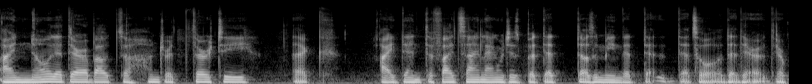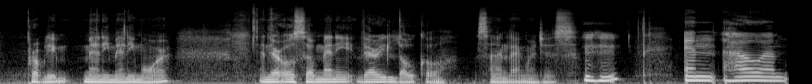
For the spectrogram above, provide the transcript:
I know that there are about 130 like identified sign languages, but that doesn't mean that, that that's all. That there there are probably many many more, and there are also many very local sign languages. hmm And how um,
